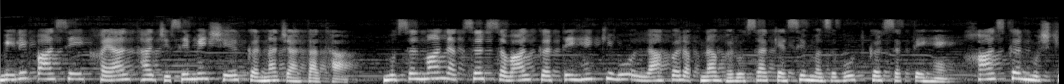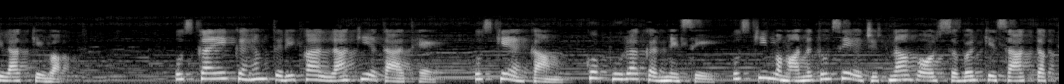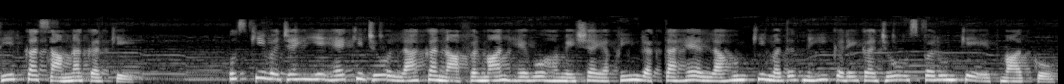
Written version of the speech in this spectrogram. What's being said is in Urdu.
میرے پاس ایک خیال تھا جسے میں شیئر کرنا چاہتا تھا۔ مسلمان اکثر سوال کرتے ہیں کہ وہ اللہ پر اپنا بھروسہ کیسے مضبوط کر سکتے ہیں، خاص کر مشکلات کے وقت۔ اس کا ایک اہم طریقہ اللہ کی اطاعت ہے۔ اس کے احکام کو پورا کرنے سے، اس کی ممانتوں سے اجتناب اور صبر کے ساتھ تقدیر کا سامنا کر کے۔ اس کی وجہ یہ ہے کہ جو اللہ کا نافرمان ہے وہ ہمیشہ یقین رکھتا ہے اللہ ان کی مدد نہیں کرے گا جو اس پر ان کے اعتماد کو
